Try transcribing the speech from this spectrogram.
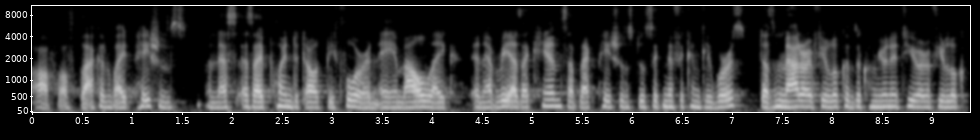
of, of black and white patients. And as, as I pointed out before, in AML, like in every other cancer, black patients do significantly worse. Doesn't matter if you look in the community or if you look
